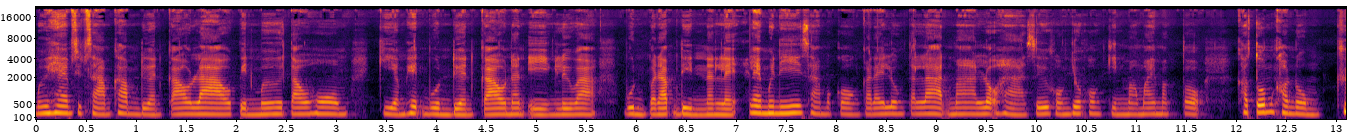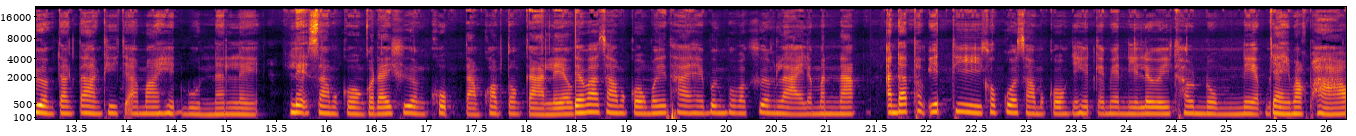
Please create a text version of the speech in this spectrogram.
มือแฮม 13ค่ำเดือนเกาลาว เป็นมือเต้าโฮมเกียมเฮ็ดบุญเดือนเก้านั่นเอง หรือว่าบุญประดับดินนั่นแหละ และมื้อนี้สาวมกองก็ได้ลงตลาดมาเลาะหาซื้อของอยู่ของกินมากมายมักตอกข้าวต้มข้าวนม เครื่องต่างๆ ที่จะเอามาเฮ็ดบุญนั่นแหละ และสาวมะกองก็ได้เครื่องครบตามความต้องการแล้ว แต่ว่าสาวมะกองบ่ได้ถ่ายให้เบิ่งเพราะว่าเครื่องลายแล้วมันนัก อันดับทำอิฐที่ครอบครัวสาวมะกองจะเฮ็ดก็แม่นนี้เลยข้าวนมแหนบใหญ่มะพร้าว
